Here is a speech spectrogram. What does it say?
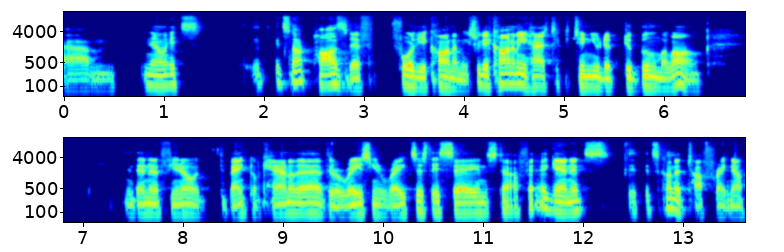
Um, you know, it's it, it's not positive for the economy. So the economy has to continue to, to boom along. And then if you know the Bank of Canada, if they're raising rates as they say and stuff, again, it's it, it's kind of tough right now.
